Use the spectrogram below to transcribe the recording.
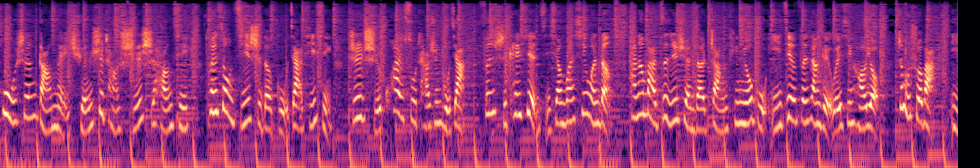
沪深港美全市场实时行情，推送及时的股价提醒，支持快速查询股价、分时 K 线及相关新闻等，还能把自己选的涨停牛股一键分享给微信好友。这么说吧，以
